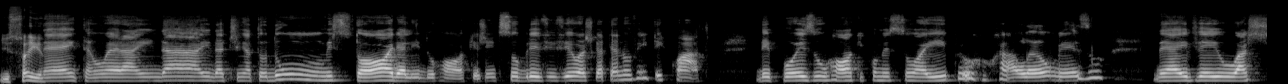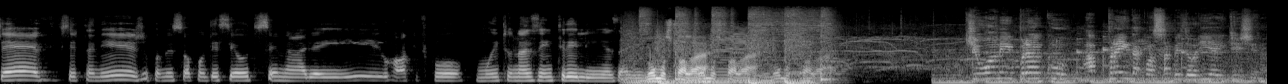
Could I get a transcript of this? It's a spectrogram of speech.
Isso aí. Né? Então era ainda ainda tinha toda uma história ali do rock. A gente sobreviveu acho que até 94. Depois o rock começou a ir para o ralão mesmo. Né, aí veio o axé, sertanejo, começou a acontecer outro cenário aí, e o rock ficou muito nas entrelinhas aí. Vamos falar, vamos falar, vamos falar. Que o homem branco aprenda com a sabedoria indígena.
